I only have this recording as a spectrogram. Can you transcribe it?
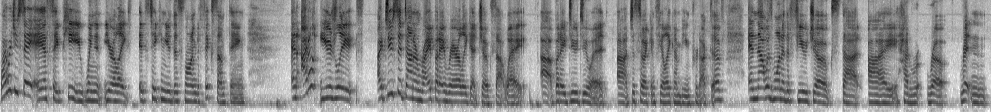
Why would you say ASAP when you're like it's taking you this long to fix something?" And I don't usually. I do sit down and write, but I rarely get jokes that way. Uh, but I do do it uh, just so I can feel like I'm being productive. And that was one of the few jokes that I had wr- wrote, written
